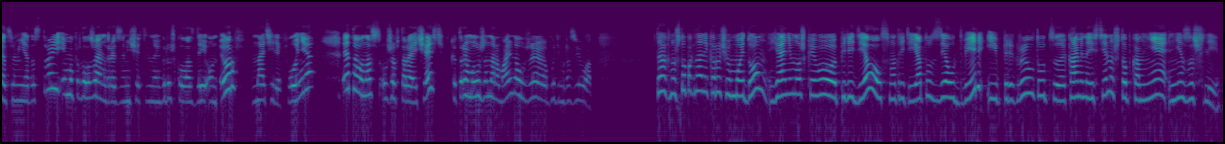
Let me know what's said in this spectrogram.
Привет, с вами я Дострой, и мы продолжаем играть в замечательную игрушку Last Day on Earth на телефоне. Это у нас уже вторая часть, в которой мы уже нормально уже будем развивать. Так, ну что, погнали, короче, в мой дом. Я немножко его переделал. Смотрите, я тут сделал дверь и перекрыл тут э, каменные стены, чтобы ко мне не зашли.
